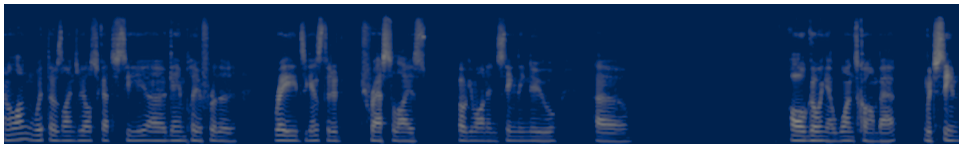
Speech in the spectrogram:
And along with those lines, we also got to see uh, gameplay for the raids against the Terastallized Pokemon and seeing the new uh, all going at once combat, which seemed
